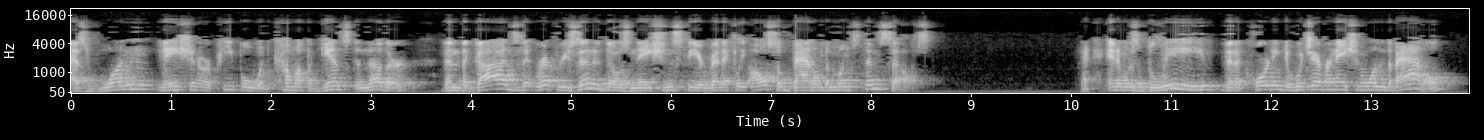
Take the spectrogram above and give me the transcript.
as one nation or people would come up against another, then the gods that represented those nations theoretically also battled amongst themselves. And it was believed that according to whichever nation won the battle,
